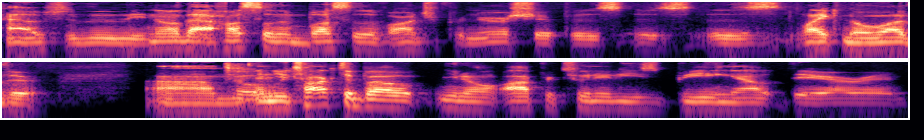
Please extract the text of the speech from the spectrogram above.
Absolutely. No, that hustle and bustle of entrepreneurship is is is like no other. Um, totally. And you talked about you know opportunities being out there, and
